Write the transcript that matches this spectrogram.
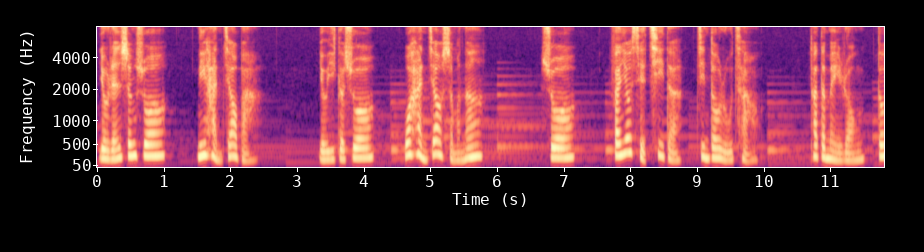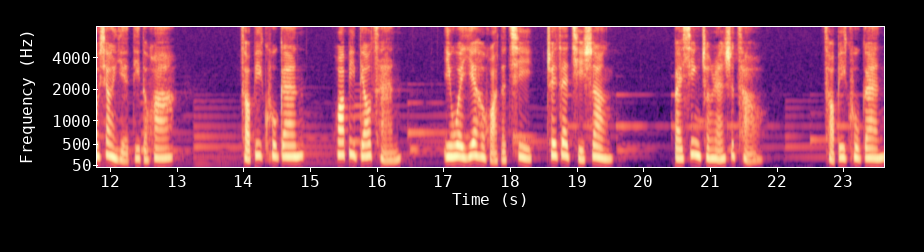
有人声说：“你喊叫吧。”有一个说：“我喊叫什么呢？”说：“凡有血气的，尽都如草，它的美容都像野地的花，草必枯干，花必凋残，因为耶和华的气吹在其上。百姓诚然是草。”草必枯干，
